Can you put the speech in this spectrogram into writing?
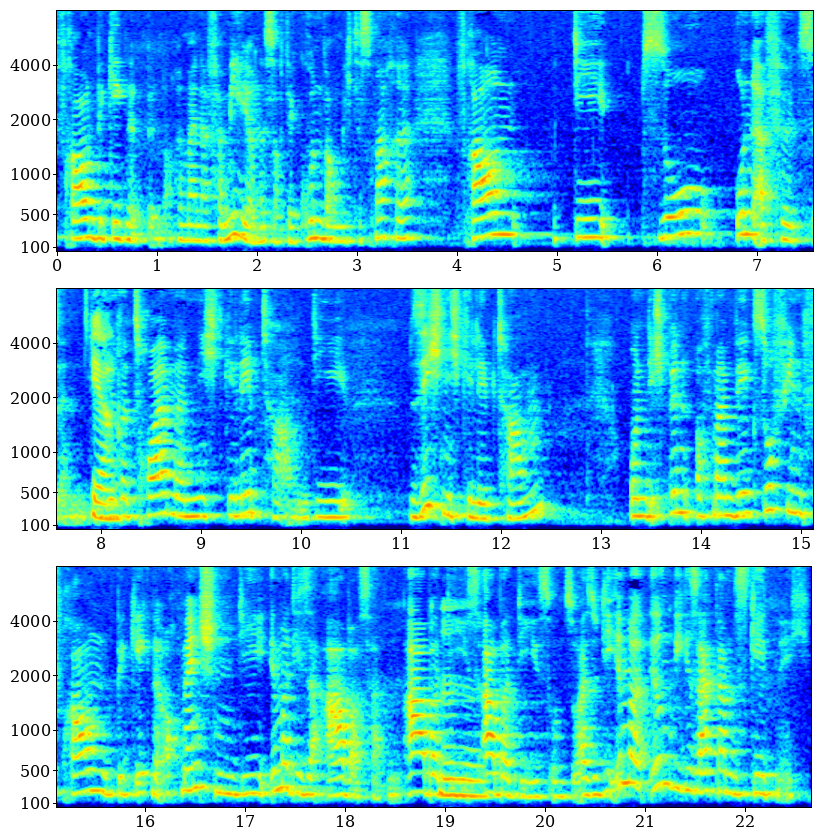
Frauen begegnet bin, auch in meiner Familie. Und das ist auch der Grund, warum ich das mache. Frauen, die so unerfüllt sind, ja. die ihre Träume nicht gelebt haben, die sich nicht gelebt haben und ich bin auf meinem Weg so vielen Frauen begegnet, auch Menschen, die immer diese Abers hatten. Aber dies, mhm. aber dies und so. Also die immer irgendwie gesagt haben, das geht nicht.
